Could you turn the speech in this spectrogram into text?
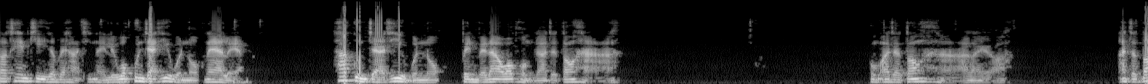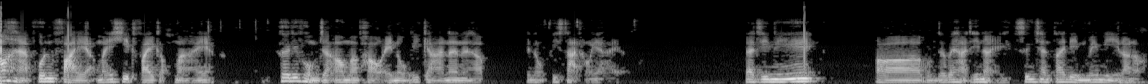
ล้วเทนคีย์จะไปหาที่ไหน หรือว่ากุญแจที่อยู่บนนกแน่เลยอะถ้ากุญแจที่อยู่บนนก เป็นไปได้ว่าผมอาจจะต้องหา ผมอาจจะต้องหาอะไรวะ อาจจะต้องหาพ่นไฟอะไม้ขีดไฟกับไม้อะเพื่อที่ผมจะเอามาเผาไอ้นกพิการนั่นนะครับไอ้นกพิศาจของยายแต่ทีนี้เอ่อผมจะไปหาที่ไหน ซึ่งชั้นใต้ดินไม่มีแล้วเนาะ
